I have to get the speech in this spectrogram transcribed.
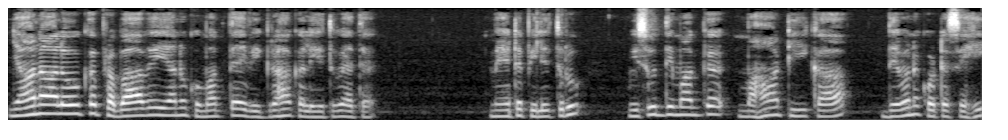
ඥානාලෝක ප්‍රභාවය යනු කුමක්දයි විග්‍රහ කළ යුතුව ඇත. මෙයට පිළිතුරු විසුද්ධි මග්ග මහා ටීකා දෙවන කොටසෙහි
